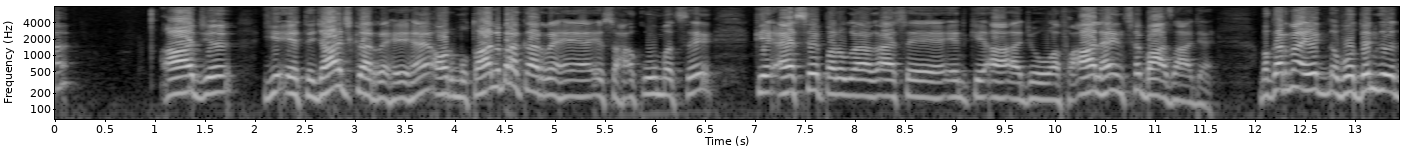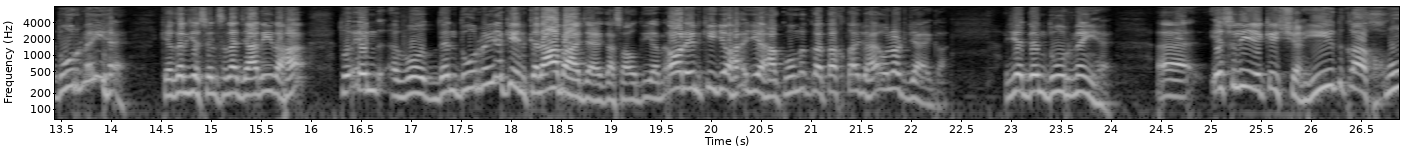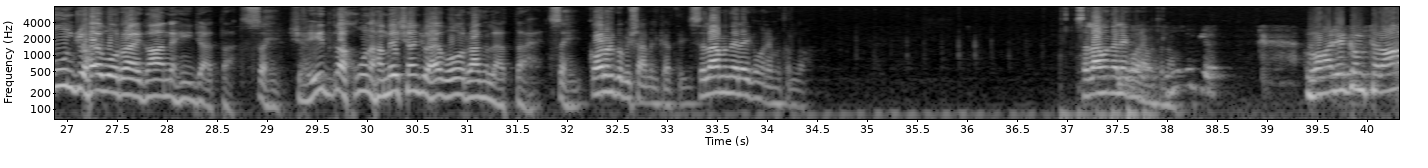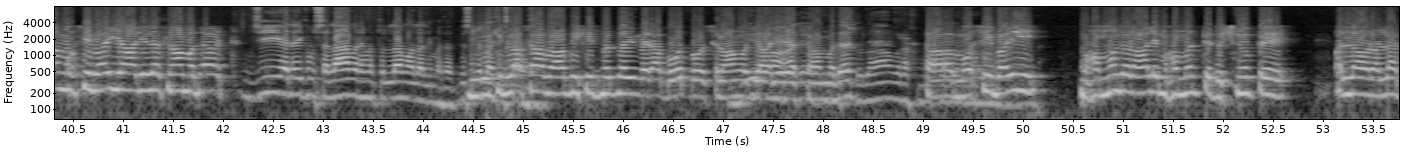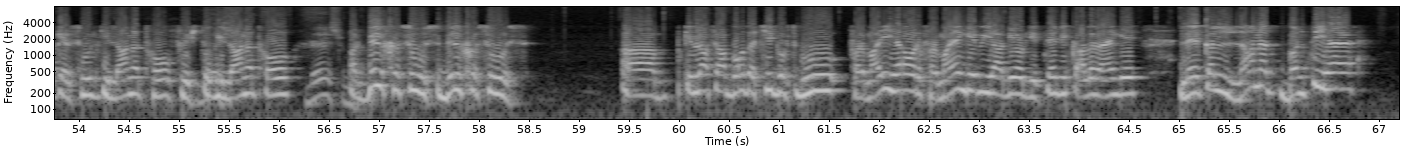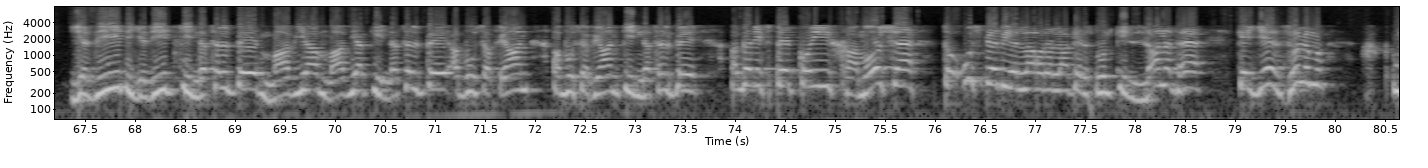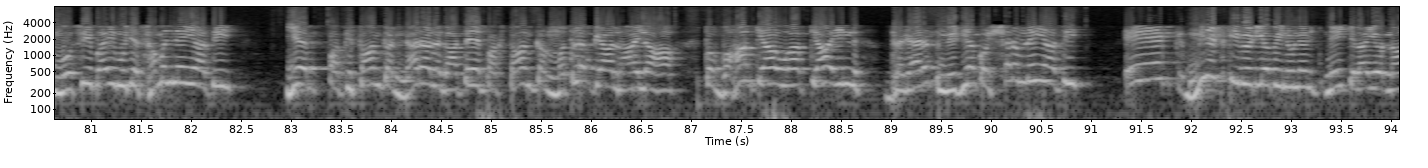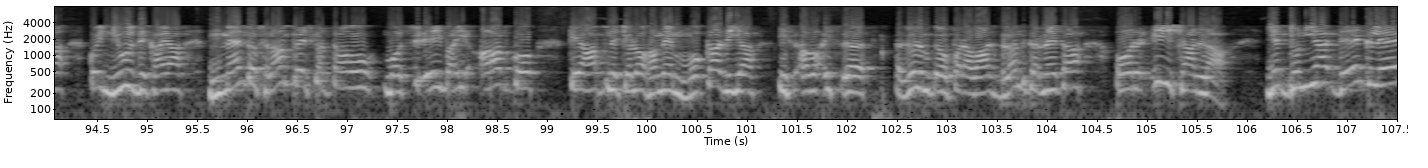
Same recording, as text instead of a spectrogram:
آج یہ احتجاج کر رہے ہیں اور مطالبہ کر رہے ہیں اس حکومت سے کہ ایسے ایسے ان کے جو افعال ہیں ان سے باز آ جائے مگر نہ ایک وہ دن دور نہیں ہے کہ اگر یہ سلسلہ جاری رہا تو ان وہ دن دور نہیں ہے کہ انقلاب آ جائے گا سعودیہ میں اور ان کی جو ہے یہ حکومت کا تختہ جو ہے الٹ جائے گا۔ یہ دن دور نہیں ہے۔ اس لیے کہ شہید کا خون جو ہے وہ رائے گاہ نہیں جاتا۔ صحیح۔ شہید کا خون ہمیشہ جو ہے وہ رنگ لاتا ہے۔ صحیح۔ کالر کو بھی شامل کرتے ہیں۔ السلام علیکم ورحمۃ اللہ۔ السلام علیکم ورحمۃ اللہ۔ وعلیکم السلام مفتی بھائی علیہ السلام مدد۔ جی علیکم السلام ورحمۃ اللہ مولا علی مدد۔ بسم اللہ قبلہ صاحب آپ کی خدمت میں میرا بہت بہت سلام اور علیہ السلام مدد۔ مفتی بھائی محمد اور آل محمد کے دشنوں پہ اللہ اور اللہ کے رسول کی لانت ہو فرشتوں کی لانت ہو اور بالخصوص بالخصوص قبلہ صاحب بہت اچھی گفتگو فرمائی ہے اور فرمائیں گے بھی آگے اور جتنے بھی کالر آئیں گے۔ لیکن لانت بنتی ہے یزید یزید کی نسل پہ، معاویہ معاویہ کی نسل پہ، ابو سفیان ابو سفیان کی نسل پہ۔ اگر اس پہ کوئی خاموش ہے، تو اس پہ بھی اللہ اور اللہ کے رسول کی لانت ہے کہ یہ ظلم موسی بھائی مجھے سمجھ نہیں آتی۔ یہ پاکستان کا نعرہ لگاتے ہیں، پاکستان کا مطلب کیا؟ لا الہ۔ تو وہاں کیا ہوا؟ کیا ان بغیرت میڈیا کو شرم نہیں آتی؟ ایک منٹ کی ویڈیو بھی انہوں نے نہیں چلائی اور نہ کوئی نیوز دکھایا۔ میں تو سلام پیش کرتا ہوں بھائی، آپ کو کہ آپ نے چلو ہمیں موقع دیا اس ظلم کے اوپر آواز بلند کرنے کا۔ اور انشاءاللہ یہ دنیا دیکھ لے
